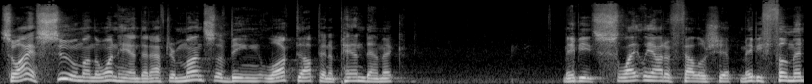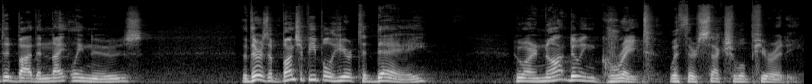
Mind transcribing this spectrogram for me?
So I assume, on the one hand, that after months of being locked up in a pandemic, maybe slightly out of fellowship, maybe fomented by the nightly news, that there's a bunch of people here today who are not doing great with their sexual purity.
